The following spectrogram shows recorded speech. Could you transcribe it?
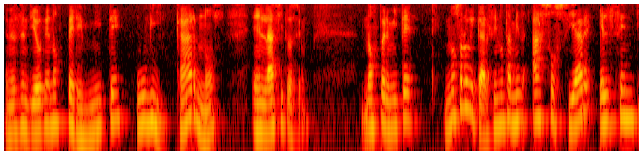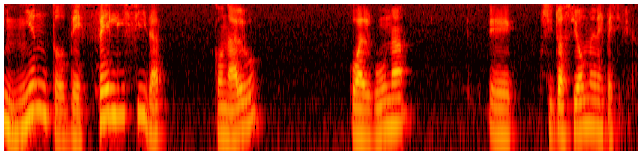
en el sentido que nos permite ubicarnos en la situación. Nos permite no solo ubicar, sino también asociar el sentimiento de felicidad con algo o alguna eh, situación en específica.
